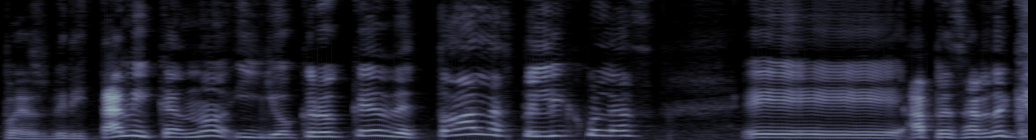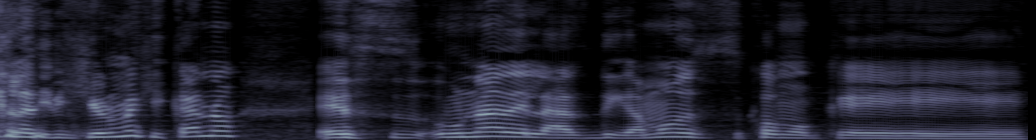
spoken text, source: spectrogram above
pues británicas, ¿no? Y yo creo que de todas las películas, eh, a pesar de que la dirigió un mexicano, es una de las, digamos, como que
